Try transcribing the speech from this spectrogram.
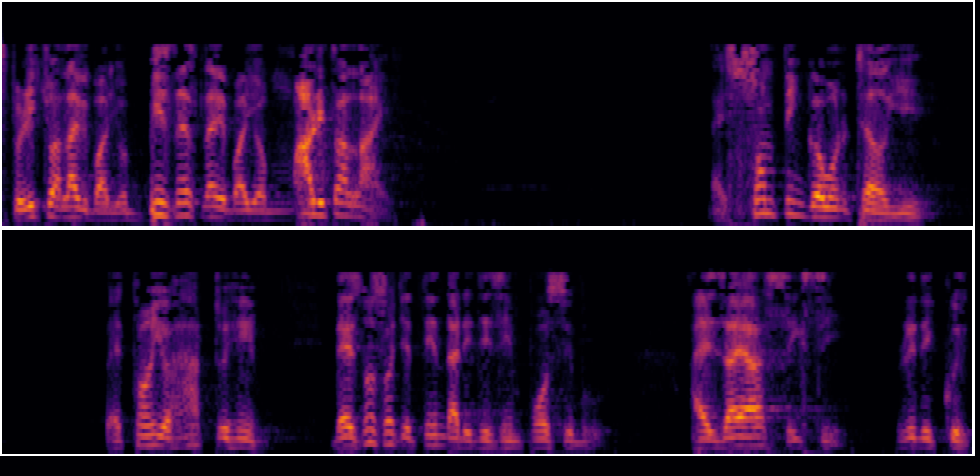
spiritual life, about your business life, about your marital life. There is something God wants to tell you. But turn your heart to Him. There is no such a thing that it is impossible. Isaiah 60. Read it quick.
